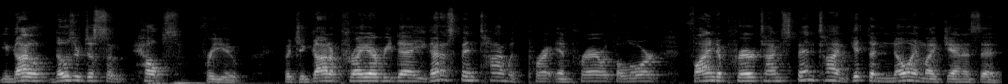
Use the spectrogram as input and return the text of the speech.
you got to, those are just some helps for you. But you got to pray every day. You got to spend time with prayer in prayer with the Lord. Find a prayer time. Spend time. Get to know Him, like Jana said.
